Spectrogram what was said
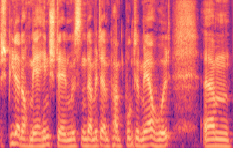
Spieler noch mehr hinstellen müssen, damit er ein paar Punkte mehr holt. Ähm,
